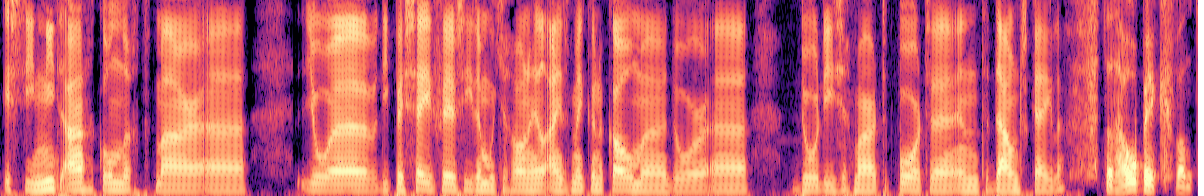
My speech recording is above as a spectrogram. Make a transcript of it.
is die niet aangekondigd, maar uh, joh, die PC-versie, daar moet je gewoon heel eind mee kunnen komen door, door die zeg maar te porten en te downscalen. Dat hoop ik, want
